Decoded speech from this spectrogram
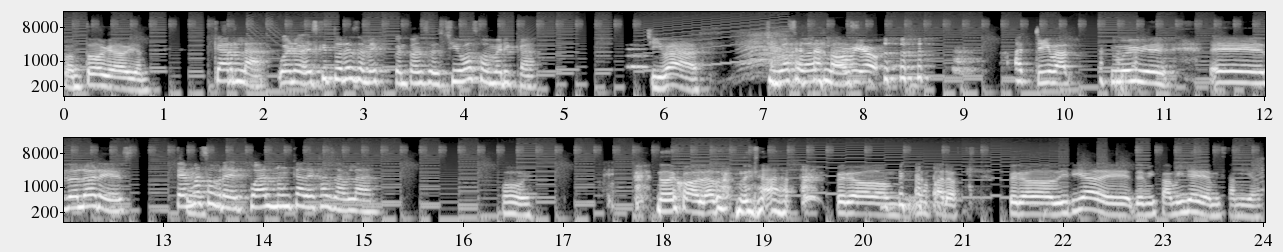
Con todo queda bien. Carla, bueno, es que tú eres de México, entonces, ¿Chivas o América? Chivas. Chivas o Atlas. Obvio. A Chivas. Muy bien. Eh, Dolores, tema sobre el cual nunca dejas de hablar. Uy. No dejo de hablar de nada, pero no paro. Pero diría de, de mi familia y de mis amigas.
